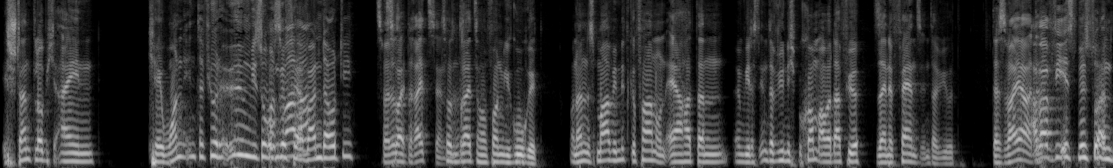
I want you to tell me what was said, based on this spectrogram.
es stand, glaube ich, ein K1-Interview oder irgendwie sowas war Ungefähr da. wann, Dauti? 2013. 2013 haben wir vorhin gegoogelt. Und dann ist Marvin mitgefahren und er hat dann irgendwie das Interview nicht bekommen, aber dafür seine Fans interviewt. Das war ja. Aber wie ist, bist du an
